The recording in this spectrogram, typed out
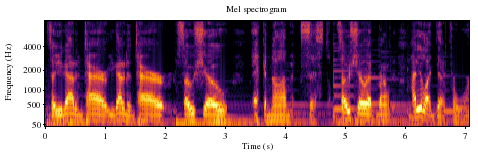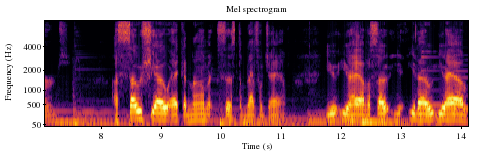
So you got entire you got an entire socio economic system. Socio-economic. How do you like that for words? A socio-economic system. That's what you have. You you have a so you, you know you have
